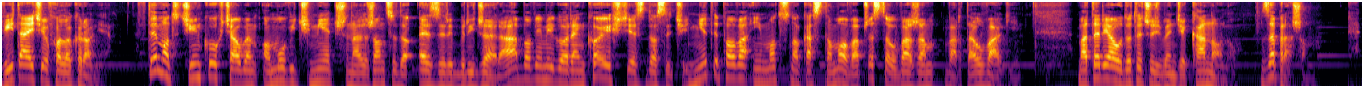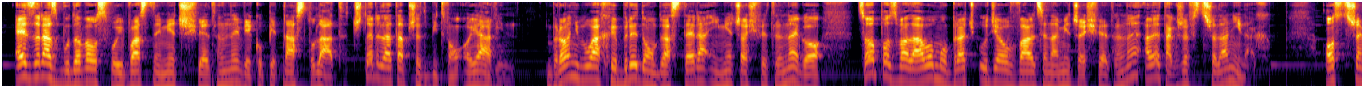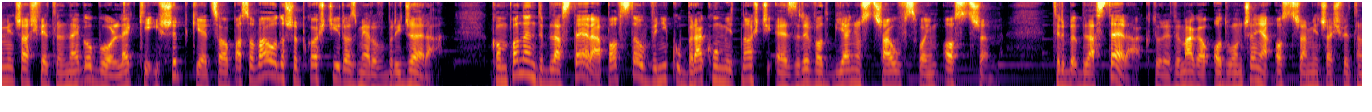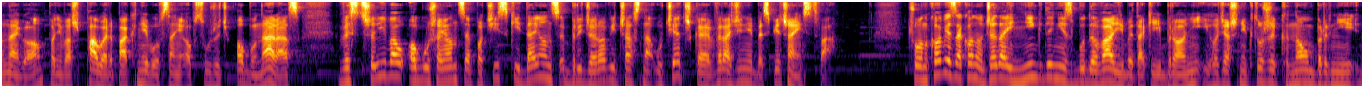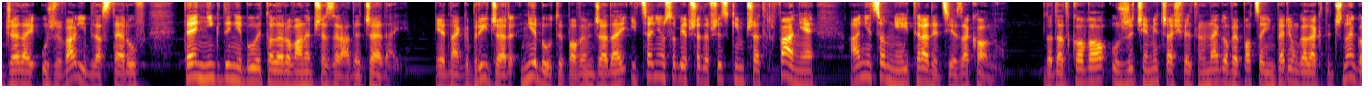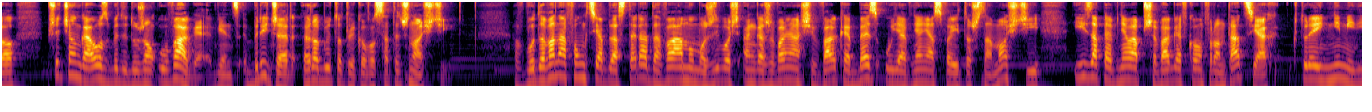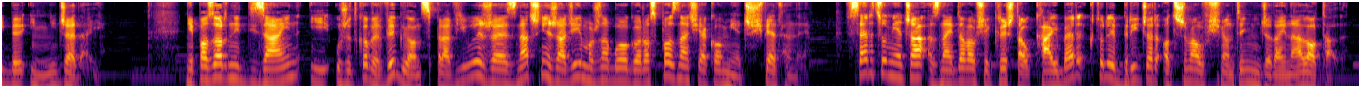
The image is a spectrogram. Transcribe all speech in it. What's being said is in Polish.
Witajcie w Holokronie. W tym odcinku chciałbym omówić miecz należący do Ezry Bridgera, bowiem jego rękojeść jest dosyć nietypowa i mocno customowa, przez co uważam warta uwagi. Materiał dotyczyć będzie kanonu. Zapraszam. Ezra zbudował swój własny miecz świetlny w wieku 15 lat, 4 lata przed bitwą o Jawin. Broń była hybrydą blastera i miecza świetlnego, co pozwalało mu brać udział w walce na miecze świetlne, ale także w strzelaninach. Ostrze miecza świetlnego było lekkie i szybkie, co pasowało do szybkości i rozmiarów Bridgera. Komponent blastera powstał w wyniku braku umiejętności Ezry w odbijaniu strzałów swoim ostrzem. Tryb blastera, który wymagał odłączenia ostrza miecza świetlnego, ponieważ Powerpack nie był w stanie obsłużyć obu naraz, wystrzeliwał ogłuszające pociski, dając Bridgerowi czas na ucieczkę w razie niebezpieczeństwa. Członkowie zakonu Jedi nigdy nie zbudowaliby takiej broni i chociaż niektórzy knąbrni Jedi używali blasterów, te nigdy nie były tolerowane przez Radę Jedi. Jednak Bridger nie był typowym Jedi i cenił sobie przede wszystkim przetrwanie, a nieco mniej tradycje zakonu. Dodatkowo użycie miecza świetlnego w epoce Imperium Galaktycznego przyciągało zbyt dużą uwagę, więc Bridger robił to tylko w ostateczności. Wbudowana funkcja blastera dawała mu możliwość angażowania się w walkę bez ujawniania swojej tożsamości i zapewniała przewagę w konfrontacjach, której nie mieliby inni Jedi. Niepozorny design i użytkowy wygląd sprawiły, że znacznie rzadziej można było go rozpoznać jako miecz świetlny. W sercu miecza znajdował się kryształ Kyber, który Bridger otrzymał w świątyni Jedi na Lotal.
